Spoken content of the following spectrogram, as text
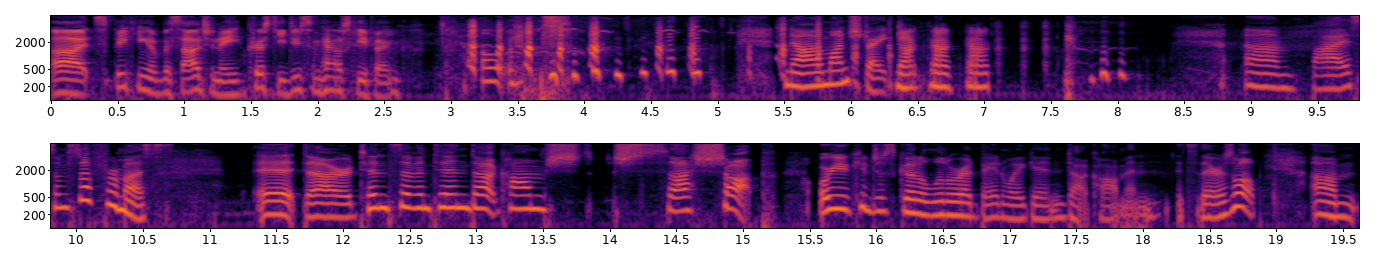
Uh, speaking of misogyny, Christy, do some housekeeping. Oh. now I'm on strike. Knock, knock, knock. um, buy some stuff from us at our 10710.com sh- slash shop. Or you can just go to littleredbandwagon.com and it's there as well. Um,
